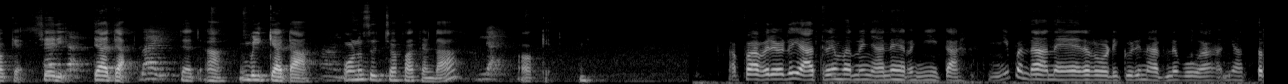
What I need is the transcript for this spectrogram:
ഓക്കെ ശരി. ടാറ്റ. ടാറ്റ. ആ വിളിക്കാട്ടാ. ഫോണ് സ്വിച്ച് ഓഫ് ആക്കണ്ട? ഓക്കെ. അപ്പോൾ അവരോട് യാത്രയും പറഞ്ഞ് ഞാൻ ഇറങ്ങിയിട്ടാ. ഇനിയിപ്പോൾ എന്താ നേരെ റോഡിൽ കൂടി നടന്ന് പോവാ. ഇനി അത്ര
